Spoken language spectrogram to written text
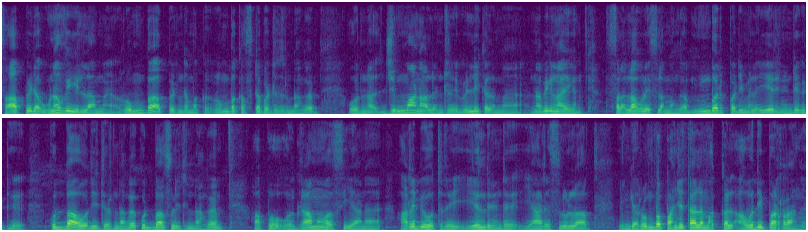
சாப்பிட உணவு இல்லாமல் ரொம்ப அப்போ இருந்த மக்கள் ரொம்ப கஷ்டப்பட்டு இருந்தாங்க ஒரு நாள் ஜிம்மா நாள் அன்று வெள்ளிக்கிழமை நபிகள் நாயகம் சலல்லா அலைஹி வஸல்லம் அவங்க மிம்பர் படி ஏறி நின்றுக்கிட்டு குத்பா ஓதிட்டு இருந்தாங்க குத்பா சொல்லிட்டு இருந்தாங்க அப்போது ஒரு கிராமவாசியான அரபி ஒருத்தர் எழுந்து நின்று யார் சுலுல்லா இங்கே ரொம்ப பஞ்சத்தால் மக்கள் அவதிப்படுறாங்க.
